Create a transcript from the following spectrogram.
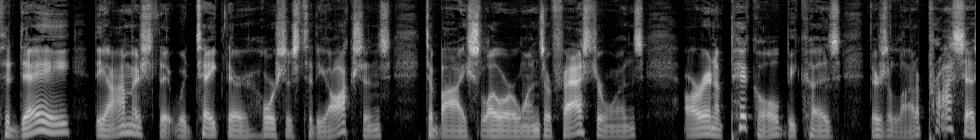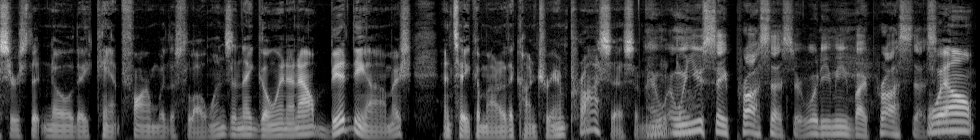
Today, the Amish that would take their horses to the auctions to buy slower ones or faster ones are in a pickle because there's a lot of processors that know they can't farm with the slow ones and they go in and outbid the Amish and take them out of the country and process them. And when you say processor, what do you mean by processor? Well,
